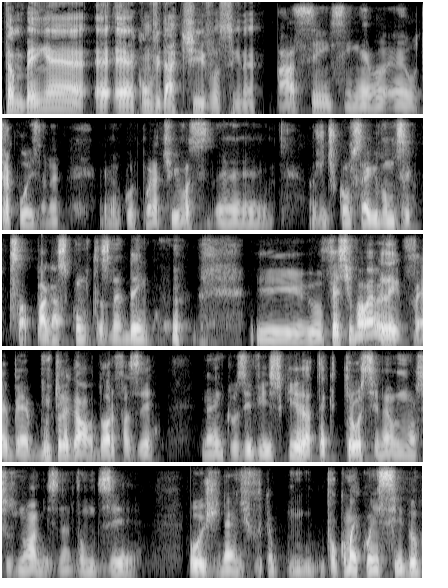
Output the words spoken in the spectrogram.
também é, é, é convidativo, assim, né? Ah, sim, sim, é, é outra coisa, né? Corporativas, a gente consegue, vamos dizer, pagar as contas, né? Bem. e o festival é, é, é, muito legal, adoro fazer, né? Inclusive isso que até que trouxe, né, os nossos nomes, né? Vamos dizer, hoje, né? A gente fica um pouco mais conhecido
